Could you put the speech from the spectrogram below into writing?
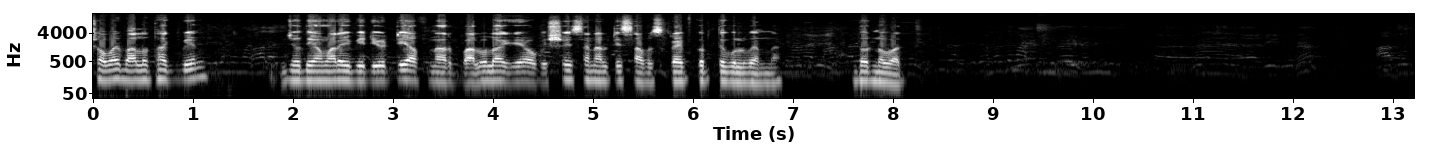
সবাই ভালো থাকবেন। যদি আমার এই ভিডিওটি আপনার ভালো লাগে, অবশ্যই চ্যানেলটি সাবস্ক্রাইব করতে ভুলবেন না। ধন্যবাদ।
